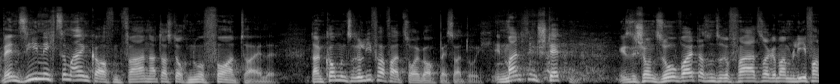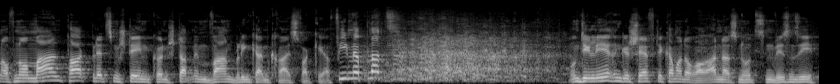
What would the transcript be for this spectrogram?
Wenn Sie nicht zum Einkaufen fahren, hat das doch nur Vorteile. Dann kommen unsere Lieferfahrzeuge auch besser durch. In manchen Städten ist es schon so weit, dass unsere Fahrzeuge beim Liefern auf normalen Parkplätzen stehen können, statt mit dem Warnblinker im Kreisverkehr. Viel mehr Platz. Und die leeren Geschäfte kann man doch auch anders nutzen, wissen Sie.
